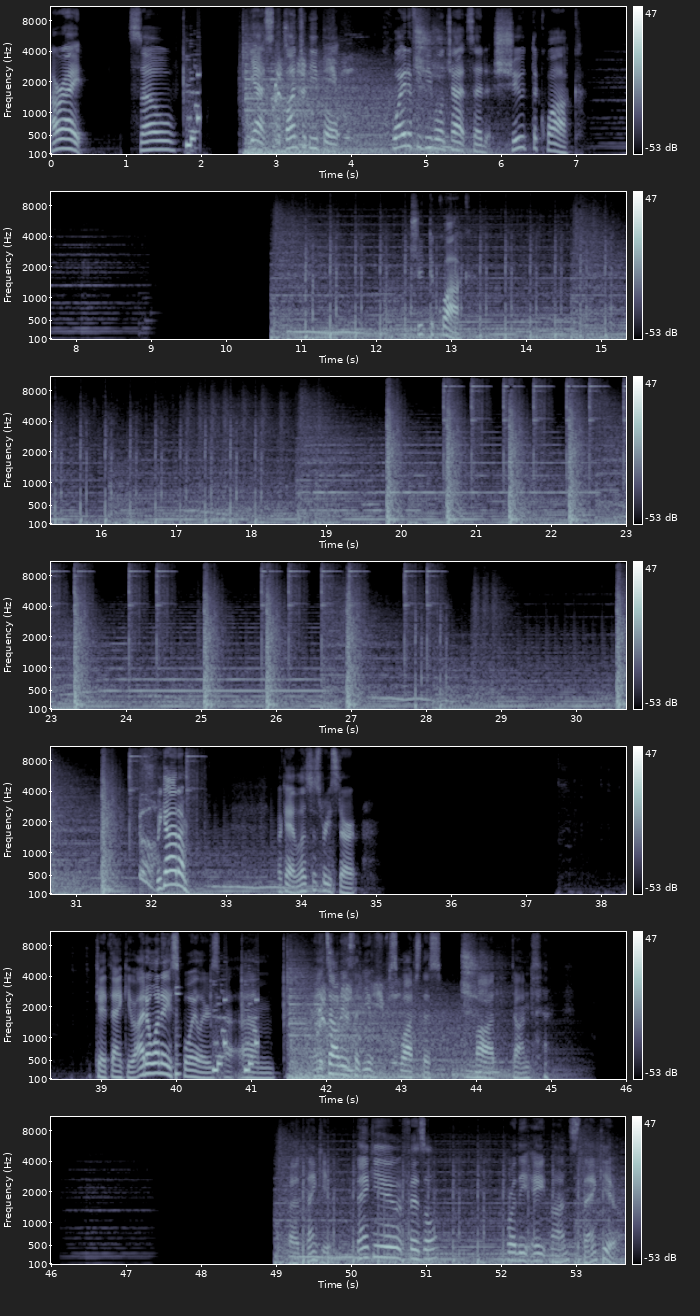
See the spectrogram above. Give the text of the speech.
All right. So, yes, a bunch of people, quite a few people in chat said, shoot the quack. Shoot the quack. We got him! Okay, let's just restart. Okay, thank you. I don't want any spoilers. Uh, um, it's obvious that you've watched this mod done. but thank you. Thank you, Fizzle, for the eight months. Thank you.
